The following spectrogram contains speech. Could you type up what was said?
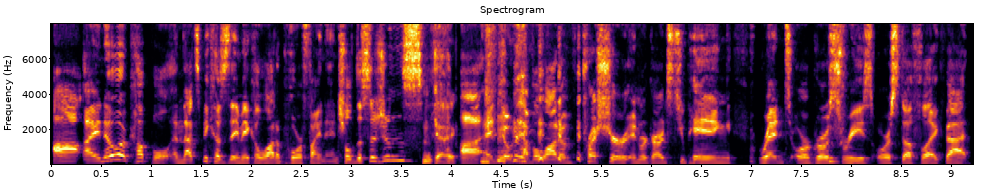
Uh, I know a couple, and that's because they make a lot of poor financial decisions. Okay. Uh, and don't have a lot of pressure in regards to paying rent or groceries or stuff like that.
